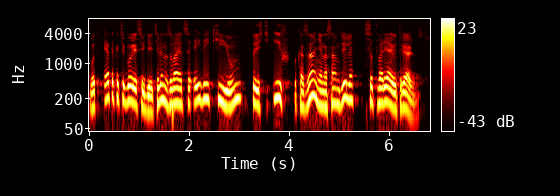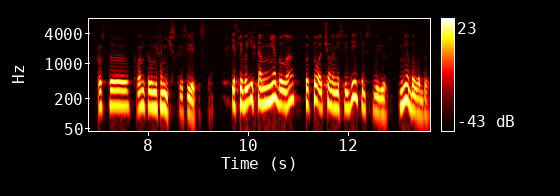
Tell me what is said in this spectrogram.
Вот эта категория свидетелей называется эйдейкиум, то есть их показания на самом деле сотворяют реальность. Просто квантово-механическое свидетельство. Если бы их там не было, то то, о чем они свидетельствуют, не было бы.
